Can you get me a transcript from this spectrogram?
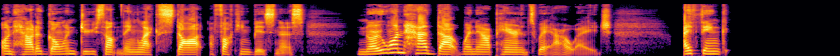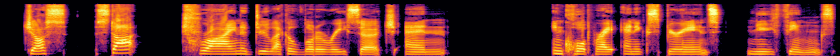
on how to go and do something like start a fucking business. No one had that when our parents were our age. I think just start trying to do like a lot of research and incorporate and experience new things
